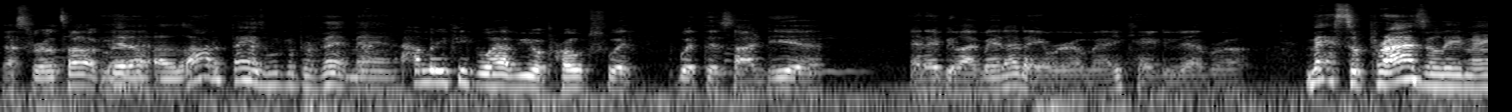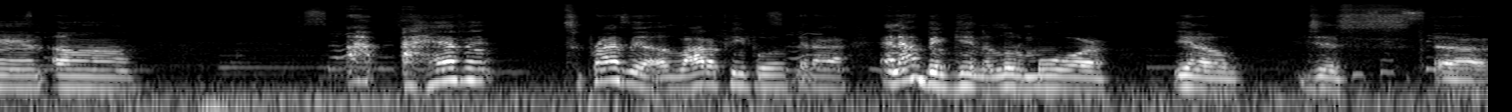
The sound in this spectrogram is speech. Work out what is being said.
That's real talk, man. You know, a lot of things we can prevent, man. How many people have you approached with with this idea, and they be like, "Man, that ain't real, man. You can't do that, bro." Man, surprisingly, man, um, I I haven't. Surprisingly, a lot of people that I and I've been getting a little more, you know, just uh,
